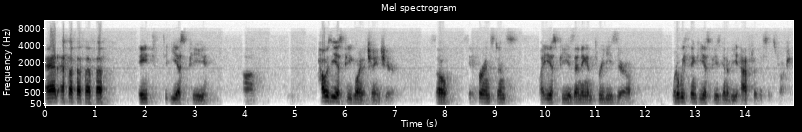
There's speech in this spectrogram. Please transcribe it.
add FFFFF8 to ESP, uh, how is ESP going to change here? So if, for instance, my ESP is ending in 3D0, what do we think ESP is going to be after this instruction?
